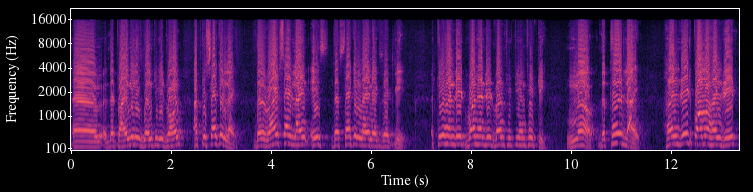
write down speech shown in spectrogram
uh, the triangle is going to be drawn up to second line. The right side line is the second line exactly 200, 100, 150 and 50. Now the third line 100 comma 100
